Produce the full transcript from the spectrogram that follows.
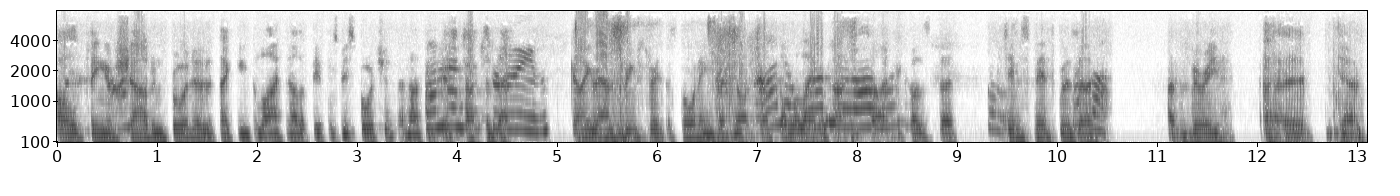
old thing of Schadenfreude, of taking delight in other people's misfortune, and I think there's touch of that going around Spring Street this morning, but not just on the Labor Party side, because uh, Tim Smith was a, a very uh, you know,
